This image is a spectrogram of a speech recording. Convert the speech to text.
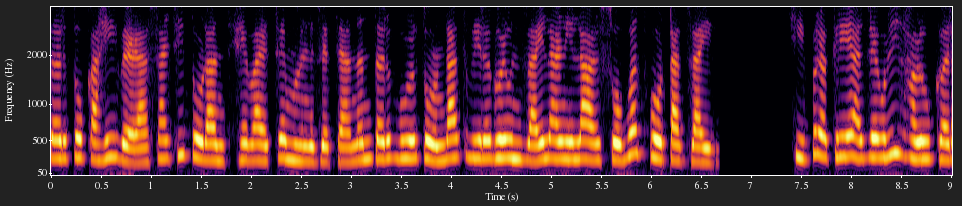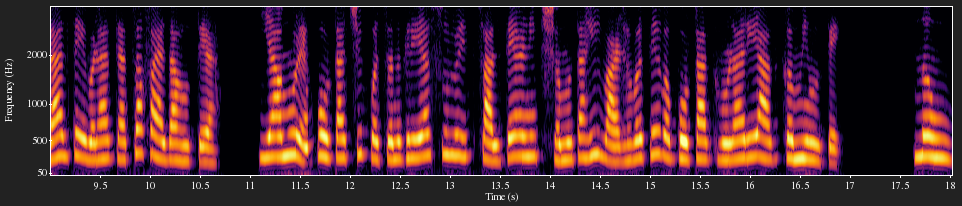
तर तो काही वेळासाठी तोडान ठेवायचे म्हणजे त्यानंतर गूळ तोंडात विरघळून जाईल आणि लाळ सोबत पोटात जाईल. ही प्रक्रिया जेवढी हळू कराल तेवढा त्याचा फायदा होते. यामुळे पोटाची पचनक्रिया सुरळीत चालते आणि क्षमताही वाढवते व पोटात होणारी आग कमी होते. नऊ.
